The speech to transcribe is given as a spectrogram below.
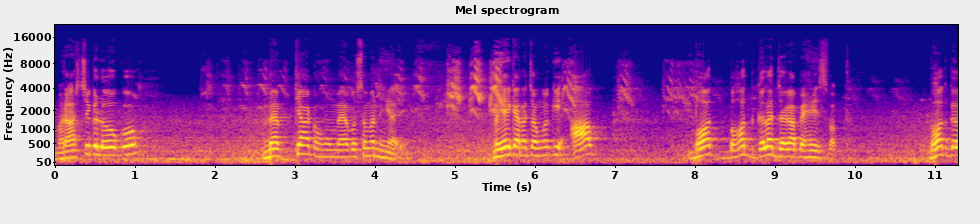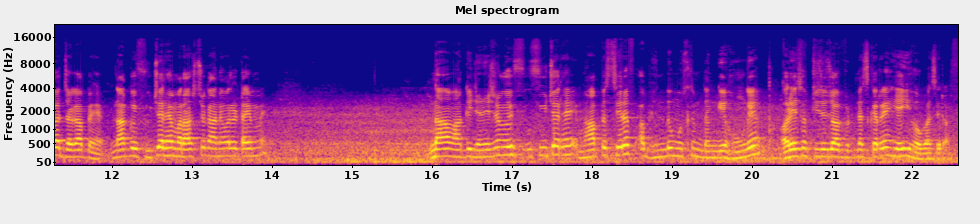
महाराष्ट्र के लोगों को मैं क्या कहूँ मैं को समझ नहीं आ रही। मैं यही कहना चाहूँगा कि आप बहुत बहुत गलत जगह पे हैं इस वक्त। बहुत गलत जगह पे है। ना कोई फ्यूचर है महाराष्ट्र का आने वाले टाइम में, ना वहाँ की जनरेशन का कोई फ्यूचर है। वहाँ पे सिर्फ़ अब हिंदू, मुस्लिम दंगे होंगे और ये सब चीज़ें जो आप विटनेस कर रहे हैं, यही होगा सिर्फ़।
